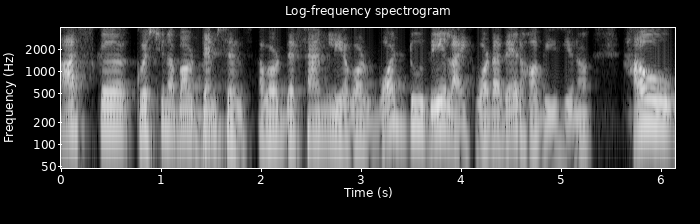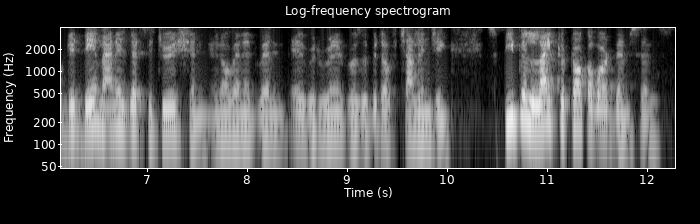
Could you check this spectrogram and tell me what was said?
ask a question about themselves, about their family, about what do they like, what are their hobbies, you know, how did they manage that situation, you know, when it when it, when it was a bit of challenging. So people like to talk about themselves,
